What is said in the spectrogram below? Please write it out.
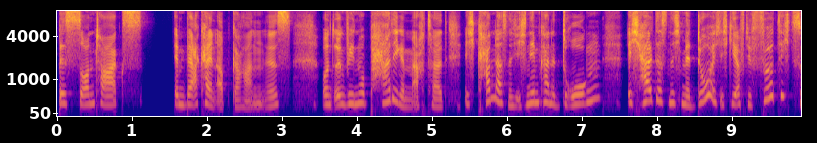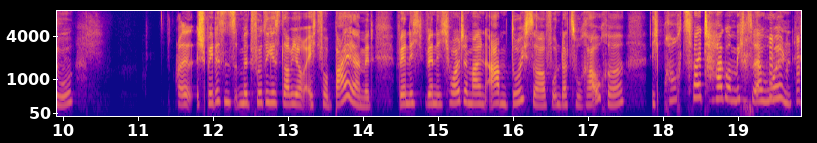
bis sonntags im Berghain abgehangen ist und irgendwie nur Party gemacht hat. Ich kann das nicht. Ich nehme keine Drogen. Ich halte das nicht mehr durch. Ich gehe auf die 40 zu. Äh, Spätestens mit 40 ist, glaube ich, auch echt vorbei damit. Wenn ich, wenn ich heute mal einen Abend durchsaufe und dazu rauche, ich brauche zwei Tage, um mich zu erholen.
